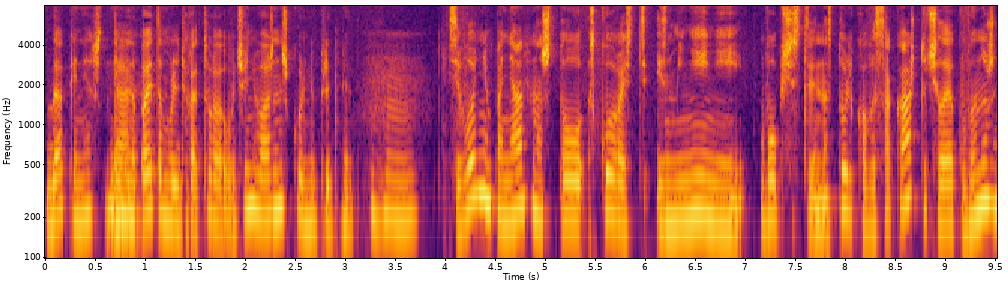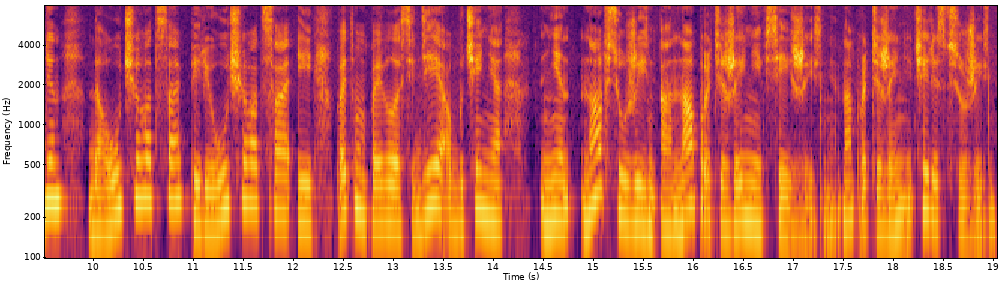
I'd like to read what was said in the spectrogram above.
да, конечно. Да. Именно поэтому литература очень важный школьный предмет. Угу. Сегодня понятно, что скорость изменений в обществе настолько высока, что человек вынужден доучиваться, переучиваться, и поэтому появилась идея обучения не на всю жизнь, а на протяжении всей жизни, на протяжении, через всю жизнь.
